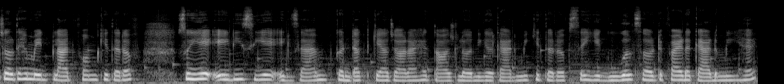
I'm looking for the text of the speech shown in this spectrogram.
चलते हैं मेन प्लेटफॉर्म की तरफ़। सो ये ए एग्ज़ाम कंडक्ट किया जा रहा है ताज लर्निंग अकेडमी की तरफ़ से। ये गूगल सर्टिफाइड अकेडमी है।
